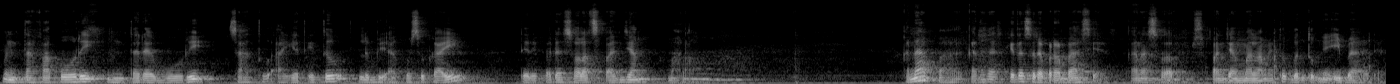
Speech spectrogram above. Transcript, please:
mentafakuri mentadaburi satu ayat itu lebih aku sukai daripada sholat sepanjang malam Kenapa? Karena kita sudah pernah bahas ya. Karena sepanjang malam itu bentuknya ibadah.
